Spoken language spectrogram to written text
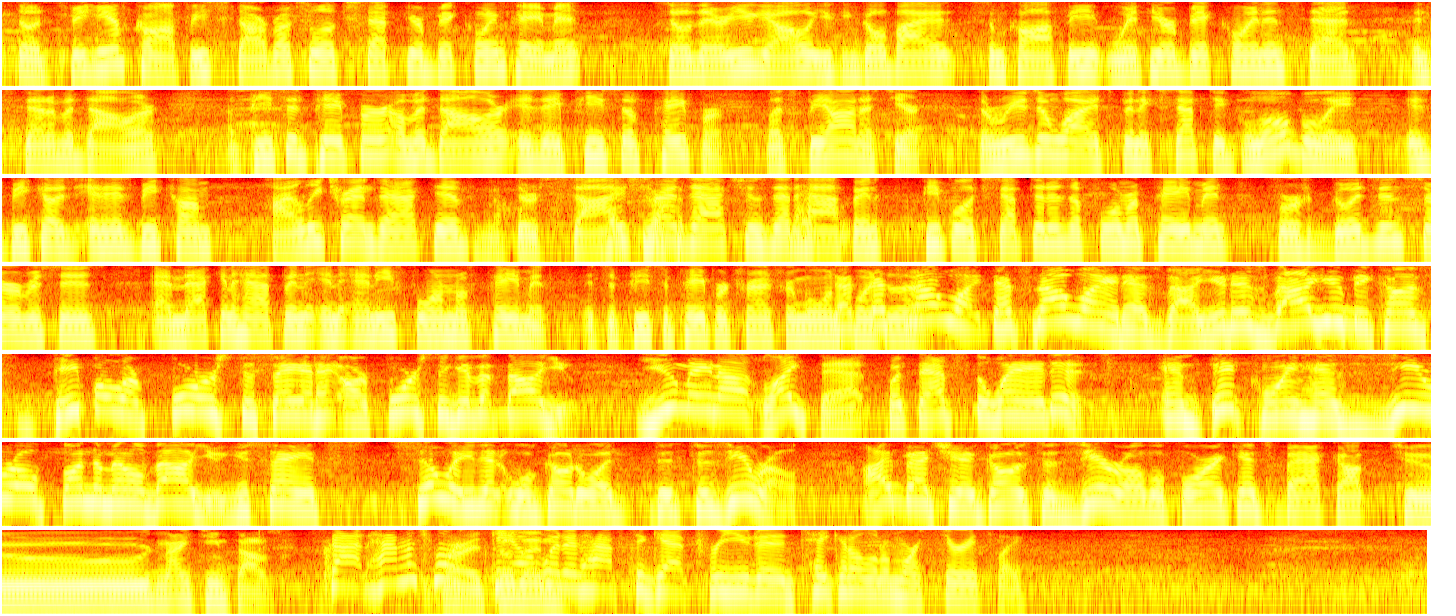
So speaking of coffee, Starbucks will accept your Bitcoin payment. So there you go. You can go buy some coffee with your Bitcoin instead, instead of a dollar. A piece of paper of a dollar is a piece of paper. Let's be honest here. The reason why it's been accepted globally is because it has become highly transactive. There's size transactions that happen. People accept it as a form of payment for goods and services, and that can happen in any form of payment. It's a piece of paper transferring one That, point to that's the not why. That's not why it has value. It has value because people are forced to say it are forced to give it value. You may not like that, but that's the way it is. And Bitcoin has zero fundamental value. You say it's silly that it will go to a to, to zero. I bet you it goes to zero before it gets back up to nineteen thousand. Scott, how much more All right, so scale then- would it have to get for you to take it a little more seriously?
